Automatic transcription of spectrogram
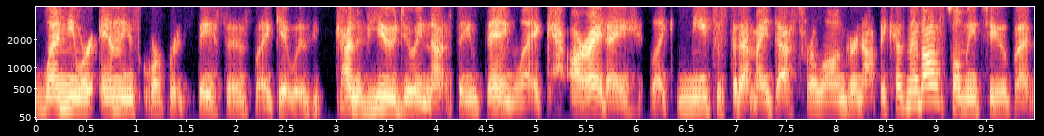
when you were in these corporate spaces like it was kind of you doing that same thing like all right i like need to sit at my desk for longer not because my boss told me to but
